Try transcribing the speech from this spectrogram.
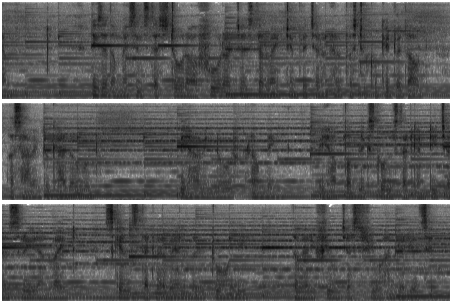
them. These are the machines that store our food at just the right temperature and help us to cook it without us having to gather wood. We have indoor plumbing. We have public schools that can teach us read and write, skills that were available to only the very few just few hundred years ago.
